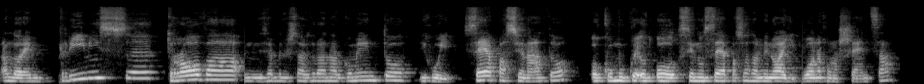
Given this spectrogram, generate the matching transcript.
Allora, in primis, trova, mi sembra giusto trovare un argomento di cui sei appassionato o comunque, o, o, se non sei appassionato almeno hai buona conoscenza,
